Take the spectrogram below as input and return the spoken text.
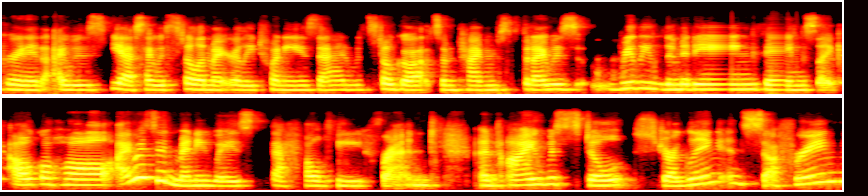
granted, I was, yes, I was still in my early 20s and would still go out sometimes, but I was really limiting things like alcohol. I was in many ways the healthy friend, and I was still struggling and suffering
